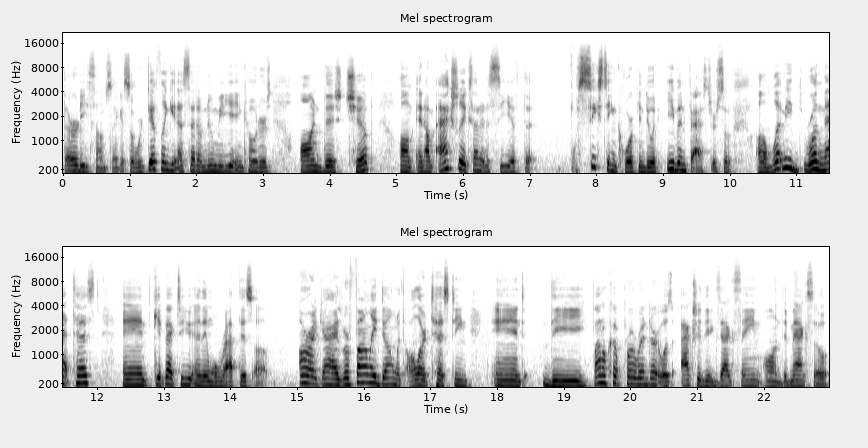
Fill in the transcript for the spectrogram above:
30 some seconds. So we're definitely getting a set of new media encoders on this chip. Um, and I'm actually excited to see if the 16 core can do it even faster. So um, let me run that test and get back to you and then we'll wrap this up. Alright guys, we're finally done with all our testing and the Final Cut Pro render was actually the exact same on the Mac. So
